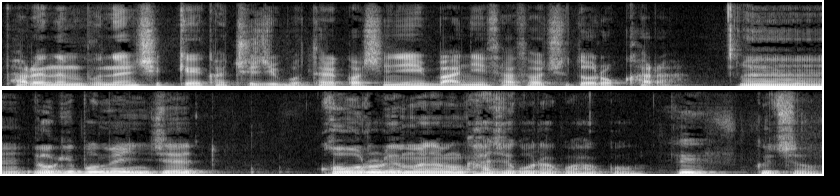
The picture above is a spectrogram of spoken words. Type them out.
바르는 분은 쉽게 갖추지 못할 것이니 많이 사서 주도록 하라. 네. 여기 보면 이제 거울을 웬만하면 가지고 오라고 하고. 음. 그죠.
